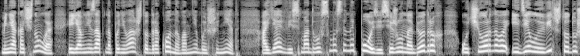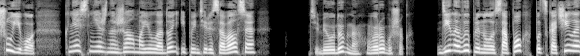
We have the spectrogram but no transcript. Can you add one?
Меня качнуло, и я внезапно поняла, что дракона во мне больше нет, а я в весьма двусмысленной позе сижу на бедрах у черного и делаю вид, что душу его. Князь нежно сжал мою ладонь и поинтересовался... «Тебе удобно, воробушек?» Дина выплюнула сапог, подскочила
